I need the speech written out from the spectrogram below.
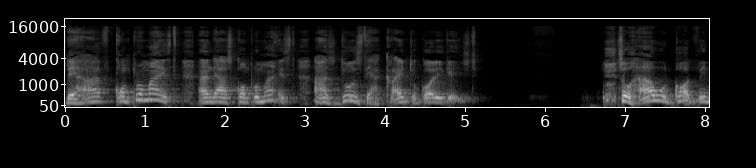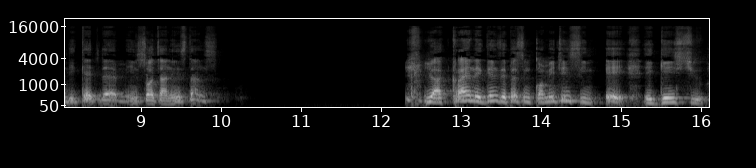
They have compromised and they are as compromised as those they are crying to God against. So, how would God vindicate them in such an instance? You are crying against a person committing sin A against you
